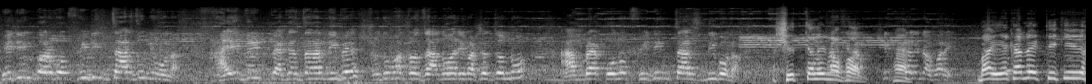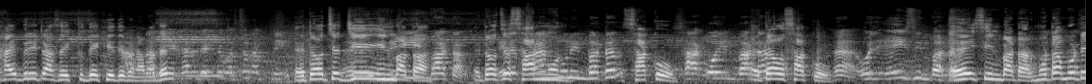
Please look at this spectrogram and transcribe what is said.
ফিটিং করব ফিটিং চার্জও নিব না। হাইব্রিড প্যাকেজ যারা নিবে, শুধুমাত্র জানুয়ারি মাসের জন্য আমরা কোনো ফিটিং চার্জ নিব না। শীতকালীন অফার হ্যাঁ। ভাই এখানে কি কি হাইব্রিড আছে একটু দেখিয়ে দেবেন আমাদের? এটা হচ্ছে জি ইনভার্টার এটা হচ্ছে Sunmoon inverter Sako Sako inverter এটাও সাকো হ্যাঁ এইচ ইনভার্টার মোটামুটি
